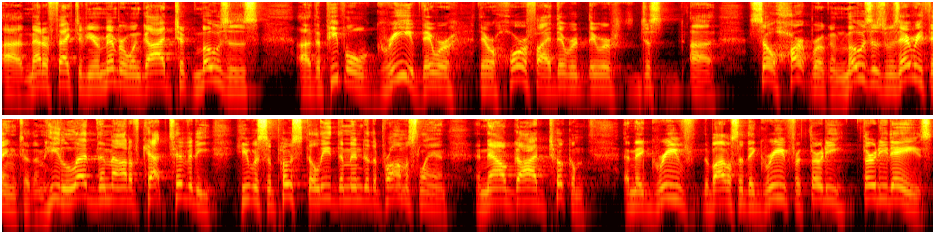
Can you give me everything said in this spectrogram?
Uh, matter of fact, if you remember when God took Moses, uh, the people grieved. They were, they were horrified. They were, they were just uh, so heartbroken. Moses was everything to them. He led them out of captivity. He was supposed to lead them into the promised land. And now God took them. And they grieved. The Bible said they grieved for 30, 30 days.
